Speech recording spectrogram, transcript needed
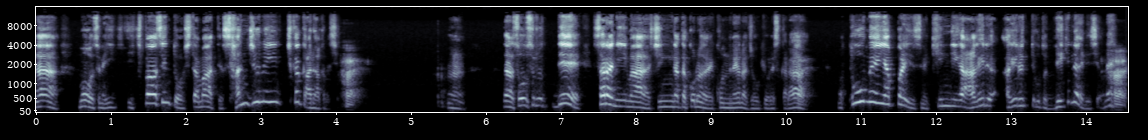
が、もうですね、1%, 1を下回って30年近くあるわけですよ。はい。うん。だからそうする。で、さらに今、新型コロナでこんなような状況ですから、はい。当面やっぱりですね、金利が上げる、上げるってことできないですよね。はい。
